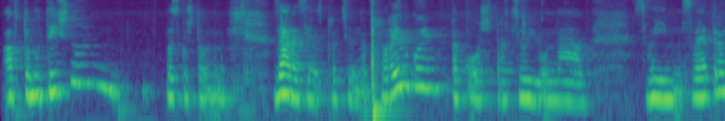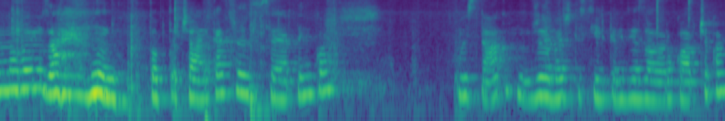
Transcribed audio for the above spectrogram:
автоматично безкоштовними. Зараз я працюю над тваринкою, також працюю над своїм светром новим. Зараз, ну, тобто чайка, це серденько. Ось так. Вже бачите, стільки відв'язала рукавчика.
